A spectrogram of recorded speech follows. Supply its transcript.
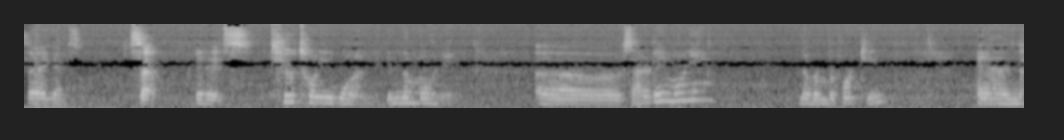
So I guess. So it is 2:21 in the morning. Uh, Saturday morning, November 14th, and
